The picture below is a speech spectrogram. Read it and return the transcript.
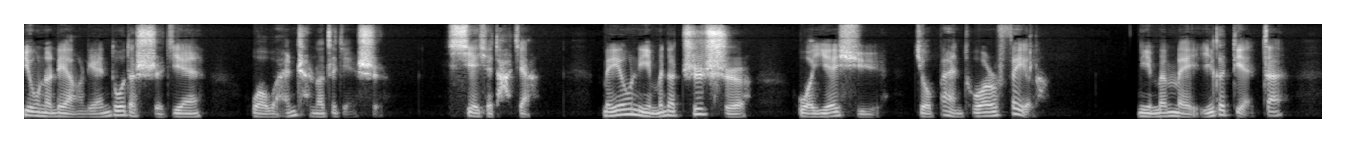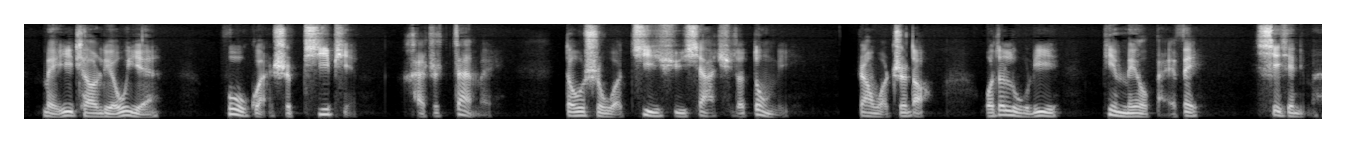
用了两年多的时间，我完成了这件事。谢谢大家。没有你们的支持，我也许就半途而废了。你们每一个点赞，每一条留言，不管是批评还是赞美，都是我继续下去的动力，让我知道我的努力并没有白费。谢谢你们，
